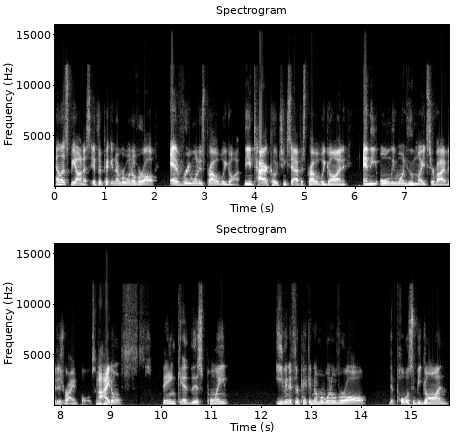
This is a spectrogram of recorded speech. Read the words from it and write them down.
And let's be honest, if they're picking number one overall, everyone is probably gone. The entire coaching staff is probably gone. And the only one who might survive it is Ryan Poles. I mm-hmm. don't think at this point, even if they're picking number one overall, that Poles would be gone.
